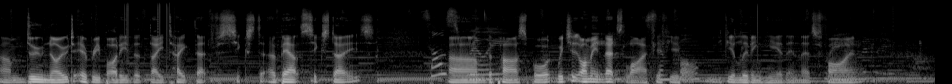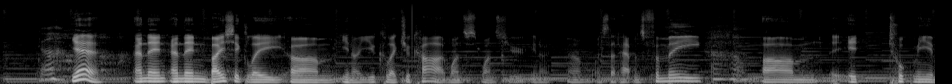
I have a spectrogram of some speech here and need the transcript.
Um, do note, everybody, that they take that for six to, about six days. Sounds Um, really the passport, which is, I mean, that's life. If you if you're living here, then that's fine. Yeah. Yeah, and then and then basically, um, you know, you collect your card once once you you know um, once that happens. For me, Uh-huh. um, it took me.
